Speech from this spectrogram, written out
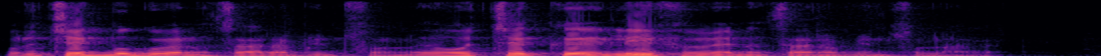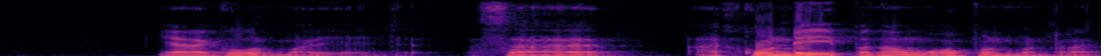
ஒரு செக் புக் வேணும் சார் அப்படின்னு சொன்னேன் ஒரு செக்கு லீஃப் வேணும் சார் அப்படின்னு சொன்னாங்க. எனக்கு ஒரு மாதிரி ஆயிடுச்சு. சார் அக்கௌண்ட்டே இப்போ தான் ஓப்பன் பண்ணுறேன்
